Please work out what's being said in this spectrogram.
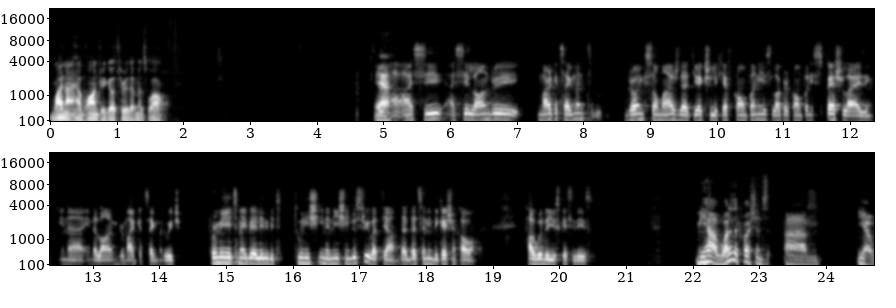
why not have laundry go through them as well? Yeah, I, I see. I see laundry market segment growing so much that you actually have companies, locker companies, specializing in a, in the laundry market segment. Which, for me, it's maybe a little bit too niche in a niche industry, but yeah, that, that's an indication how how good the use case it is. Miha, one of the questions, um, you know,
